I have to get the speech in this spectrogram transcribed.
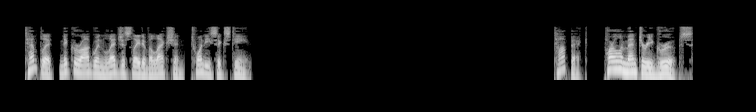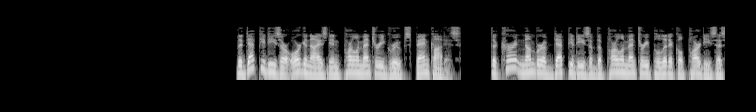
Template, Nicaraguan legislative election, 2016 Topic: Parliamentary groups. The deputies are organized in parliamentary groups bancadas. The current number of deputies of the parliamentary political parties is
